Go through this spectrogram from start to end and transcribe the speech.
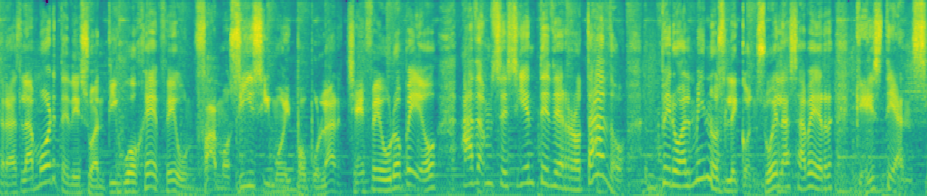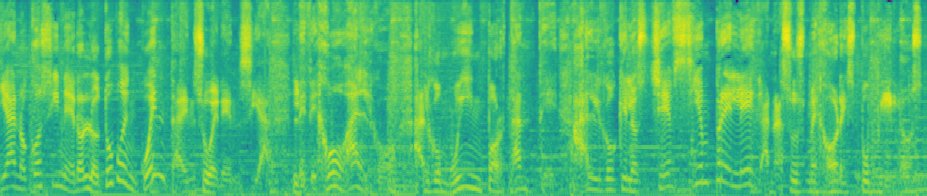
Tras la muerte de su antiguo jefe, un famosísimo y popular chef europeo, Adam se siente derrotado, pero al menos le consuela saber que este anciano cocinero lo tuvo en cuenta en su herencia. Le dejó algo, algo muy importante, algo que los chefs siempre legan a sus mejores pupilos,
